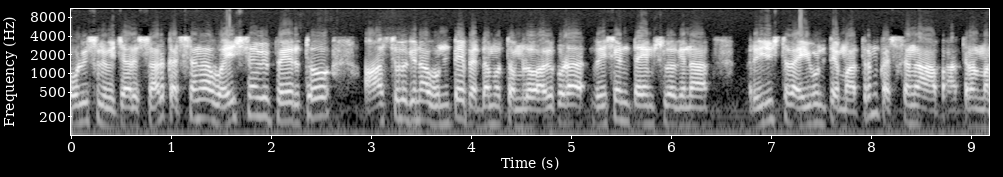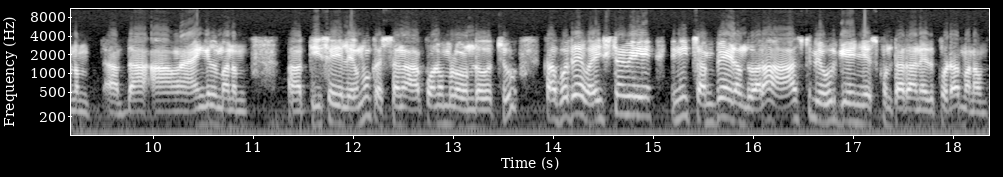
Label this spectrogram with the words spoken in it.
పోలీసులు విచారిస్తున్నారు ఖచ్చితంగా వైష్ణవి పేరుతో ఆస్తులు గిన ఉంటే పెద్ద మొత్తంలో అవి కూడా రీసెంట్ టైమ్స్లో గిన రిజిస్టర్ అయి ఉంటే మాత్రం ఖచ్చితంగా ఆ పాత్రను మనం ఆ యాంగిల్ మనం తీసేయలేము. ఖచ్చితంగా ఆ కోణంలో ఉండవచ్చు. కాకపోతే వైష్ణవిని చంపేయడం ద్వారా ఆస్తులు ఎవరు గెయిన్ చేసుకుంటారా అనేది కూడా మనం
